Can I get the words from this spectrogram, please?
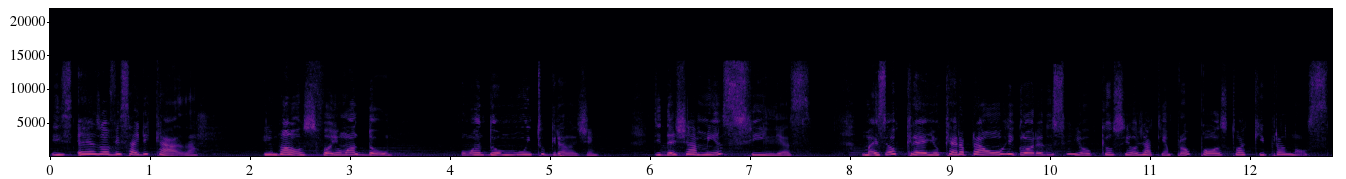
e resolvi sair de casa. Irmãos, foi uma dor, uma dor muito grande de deixar minhas filhas mas eu creio que era para a honra e glória do Senhor, porque o Senhor já tinha propósito aqui para nós.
